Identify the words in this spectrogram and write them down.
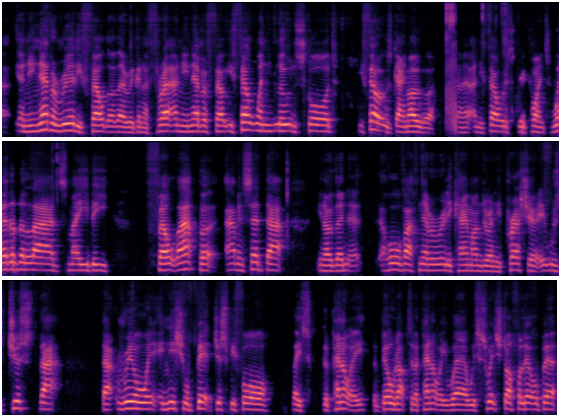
Uh, and you never really felt that they were going to threaten. You never felt you felt when Luton scored, you felt it was game over, uh, and you felt it was three points. Whether the lads maybe felt that, but having said that, you know, then uh, Horvath never really came under any pressure. It was just that that real initial bit just before they the penalty, the build up to the penalty, where we switched off a little bit,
